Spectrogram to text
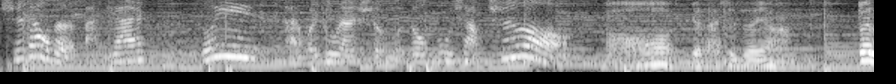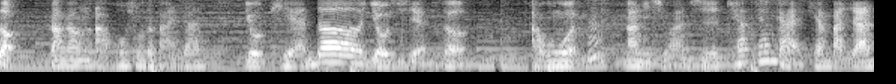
吃到的板然，所以才会突然什么都不想吃了。哦，原来是这样啊！对了，刚刚阿婆说的板然有甜的，有咸的。啊，问问，嗯，那你喜欢吃甜甜改甜板然，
